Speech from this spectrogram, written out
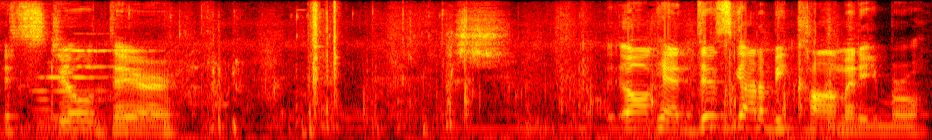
It's still there. Okay, this gotta be comedy, bro.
